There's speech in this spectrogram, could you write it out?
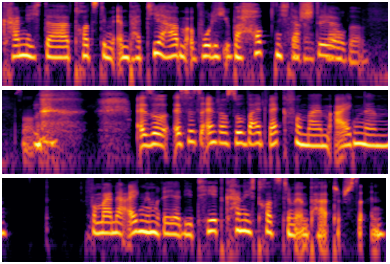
kann ich da trotzdem Empathie haben, obwohl ich überhaupt nicht daran Verstehe. glaube? So. Also es ist einfach so weit weg von meinem eigenen von meiner eigenen Realität kann ich trotzdem empathisch sein.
